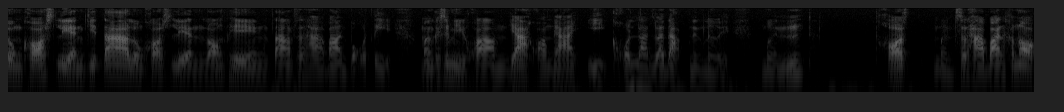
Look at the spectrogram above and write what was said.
ลงคอร์สเรียนกีตาร์ลงคอร์สเรียนร้องเพลงตามสถาบันปกติ มันก็จะมีความยากความง่ายอีกคนละระดับหนึ่งเลย เหมือน คอร์สเหมือนสถาบันข้างนอก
